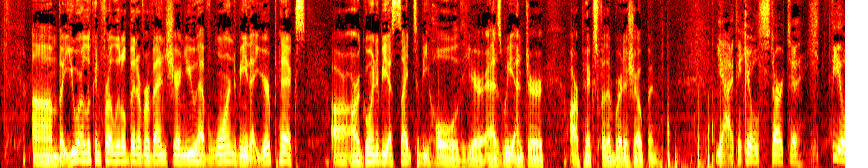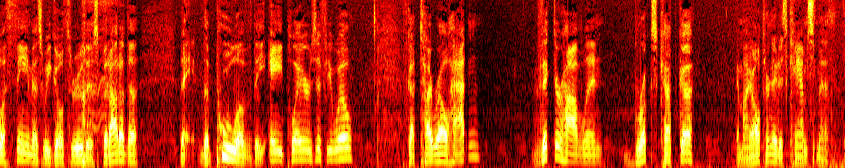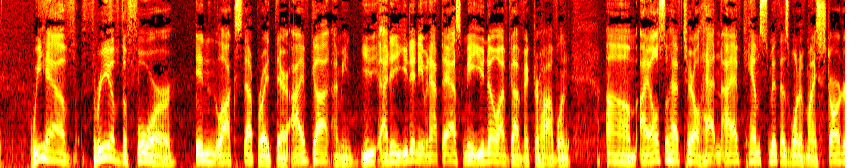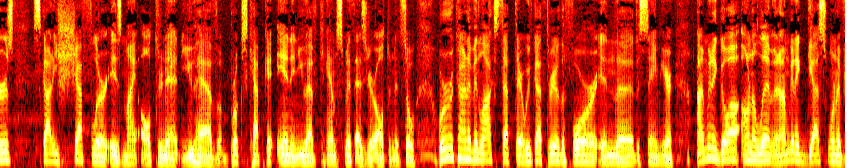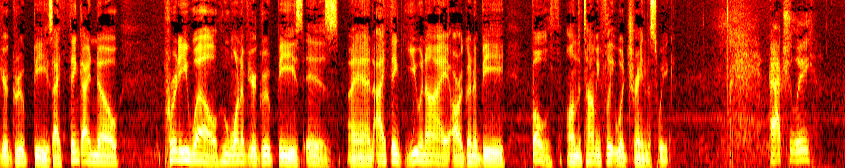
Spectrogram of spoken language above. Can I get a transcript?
um, but you are looking for a little bit of revenge here, and you have warned me that your picks are, are going to be a sight to behold here as we enter our picks for the British Open. Yeah, I think you'll start to feel a theme as we go through this. But out of the the, the pool of the A players, if you will, I've got Tyrrell Hatton, Viktor Hovland, Brooks Koepka, and my alternate is Cam Smith. We have three of the four in lockstep right there. I've got, I mean, you, I didn't, you didn't even have to ask me. You know, I've got Viktor Hovland. Um, I also have Tyrrell Hatton. I have Cam Smith as one of my starters. Scotty Scheffler is my alternate. You have Brooks Koepka in, and you have Cam Smith as your alternate. So we're kind of in lockstep there. We've got three of the four in the, the same here. I'm going to go out on a limb, and I'm going to guess one of your Group Bs. I think I know pretty well who one of your Group Bs is, and I think you and I are going to be both on the Tommy Fleetwood train this week. Actually,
